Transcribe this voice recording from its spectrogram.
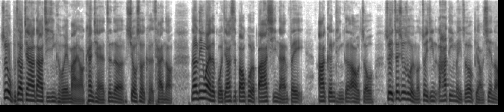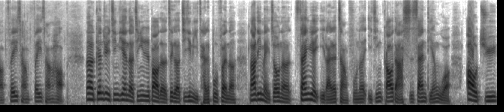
所以我不知道加拿大基金可不可以买哦，看起来真的秀色可餐哦。那另外的国家是包括了巴西、南非、阿根廷跟澳洲，所以这就是为什么最近拉丁美洲的表现呢非常非常好。那根据今天的《经济日报》的这个基金理财的部分呢，拉丁美洲呢三月以来的涨幅呢已经高达十三点五哦，傲居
